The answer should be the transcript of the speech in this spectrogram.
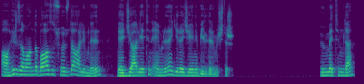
ahir zamanda bazı sözde alimlerin deccaliyetin emrine gireceğini bildirmiştir. Ümmetimden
